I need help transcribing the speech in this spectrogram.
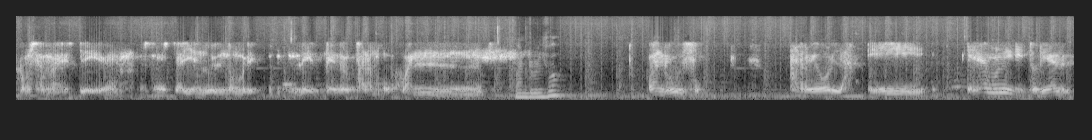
¿cómo se llama? Este, se me está yendo el nombre de Pedro Páramo, Juan. Juan Rulfo. Juan Rulfo, Arreola. Y era un editorial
